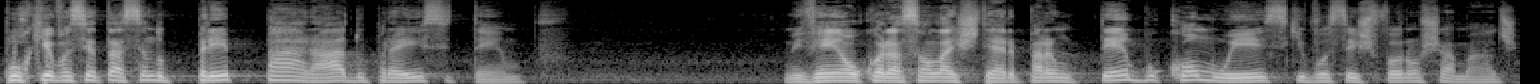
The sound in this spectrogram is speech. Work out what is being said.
Porque você está sendo preparado para esse tempo. Me vem ao coração lá estéreo, para um tempo como esse que vocês foram chamados.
